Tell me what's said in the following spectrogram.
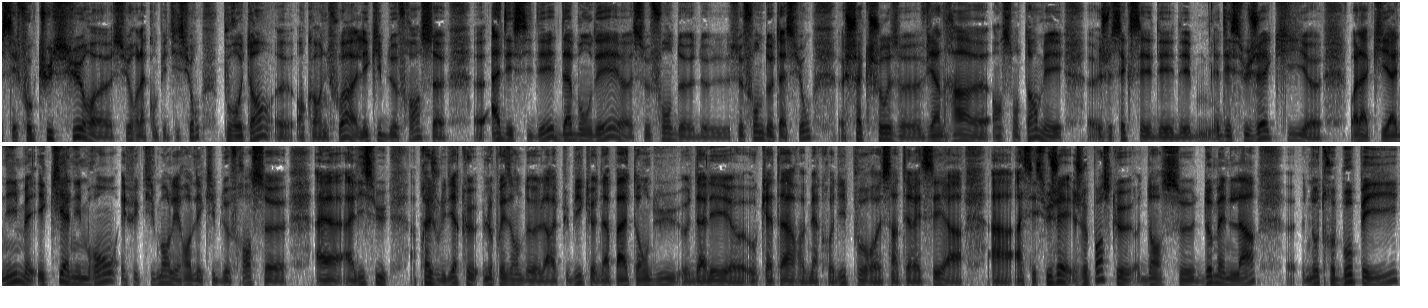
c'est focus sur sur la compétition. Pour autant, encore une fois, l'équipe de France a décidé d'abonder ce fonds de, de, ce fonds de dotation. Chaque chose viendra en son temps, mais je sais que c'est des, des, des, sujets qui, voilà, qui animent et qui animeront effectivement les rangs de l'équipe de France à, l'issue. Après, je voulais dire que le président de la République n'a pas attendu euh, d'aller euh, au Qatar mercredi pour euh, s'intéresser à, ces sujets. Je pense que dans ce domaine-là, notre beau pays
